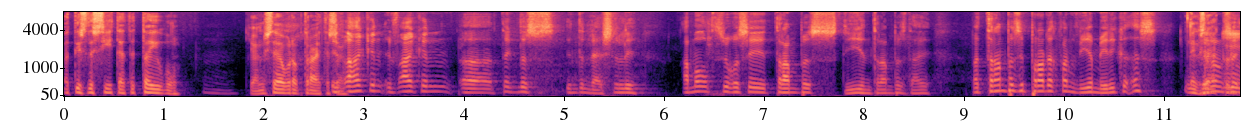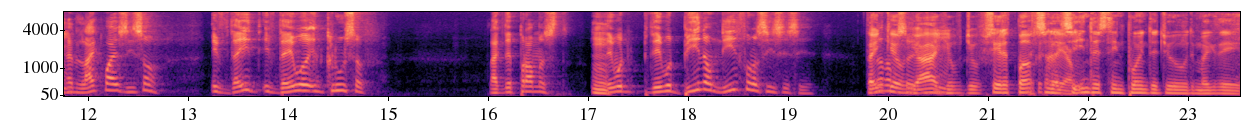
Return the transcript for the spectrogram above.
it is the seat at the table. You understand what I'm trying to say? If I can if I can uh, take this internationally, almal so gesê Trump is die en Trump is daai. But Trump is 'n product van wie Amerika is. You know what I'm Exactly. And likewise hierso. If they if they were inclusive like they promised, Mm. they would there would be no need for a CCC. Thank what I'm you. saying? Yeah, you you said it perfectly. it's an yeah. interesting point that you to make the,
